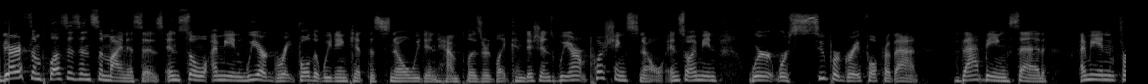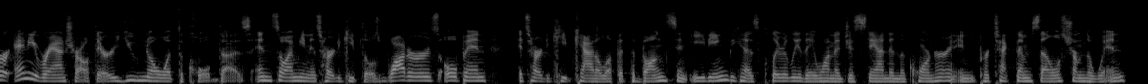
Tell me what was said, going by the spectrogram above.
there are some pluses and some minuses. And so, I mean, we are grateful that we didn't get the snow. We didn't have blizzard like conditions. We aren't pushing snow. And so, I mean, we're, we're super grateful for that. That being said, I mean, for any rancher out there, you know what the cold does. And so, I mean, it's hard to keep those waters open. It's hard to keep cattle up at the bunks and eating because clearly they want to just stand in the corner and protect themselves from the wind.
